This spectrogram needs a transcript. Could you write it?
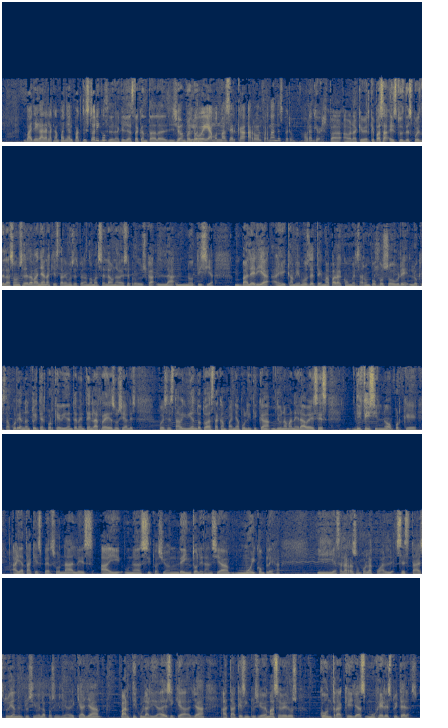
va a llegar a la campaña del pacto histórico? ¿Será que ya está cantada la decisión? Pues, lo bueno, veíamos más cerca a Rodolfo Hernández, pero habrá que ver. pa- habrá que ver qué pasa. Esto es después de las 11 de la mañana. Aquí estaremos esperando a Marcela una vez se produzca la noticia. Valeria, eh, cambiemos de tema para conversar un poco sobre lo que está ocurriendo en Twitter, porque evidentemente en las redes sociales pues está viviendo toda esta campaña política de una manera a veces difícil, ¿no? Porque hay ataques personales, hay una situación de intolerancia muy compleja. Y esa es la razón por la cual se está estudiando inclusive la posibilidad de que haya particularidades y que haya ataques inclusive más severos contra aquellas mujeres tuiteras.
